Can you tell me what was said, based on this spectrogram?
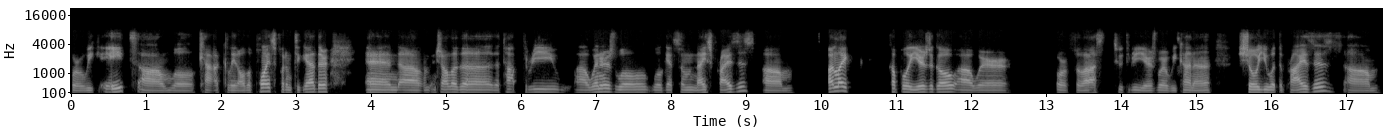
for week eight, um, we'll calculate all the points, put them together, and um, inshallah, the the top three uh, winners will will get some nice prizes. Um, unlike a couple of years ago, uh, where or for the last two, three years where we kind of show you what the prize is. Um,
